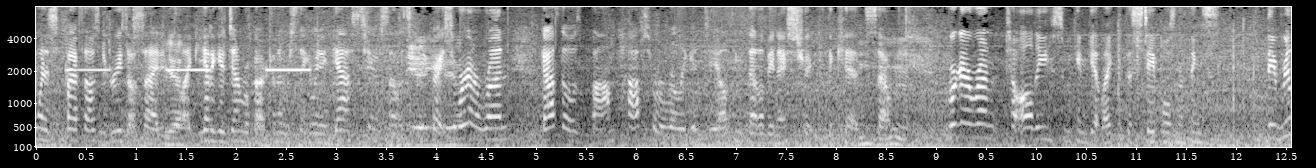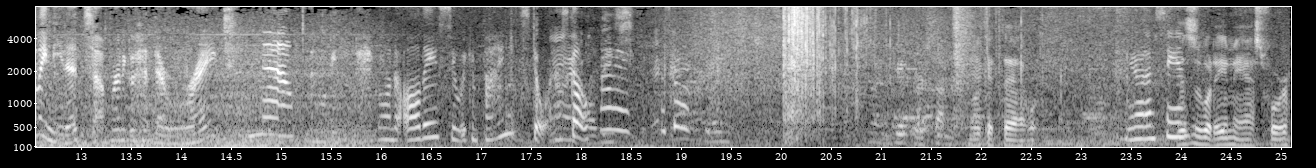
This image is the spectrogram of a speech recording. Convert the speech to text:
when it's 5,000 degrees outside and you're like, you gotta get it done real quick. And I'm just thinking we need gas too, so it's gonna Yeah, be great. yeah. So we're gonna run, got those bomb pops for a really good deal. I think that'll be a nice treat for the kids. So Mhm. we're gonna run to Aldi so we can get like the staples and the things they really needed. So we're gonna go ahead there right now. And we'll be back going to Aldi, see what we can find at the store. Let's go. Hi. Let's go. Look at that. You know what I'm saying? This is what Amy asked for.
